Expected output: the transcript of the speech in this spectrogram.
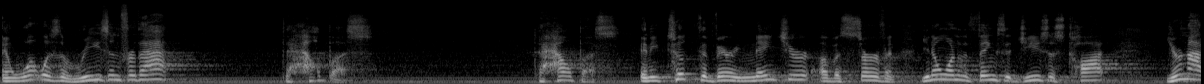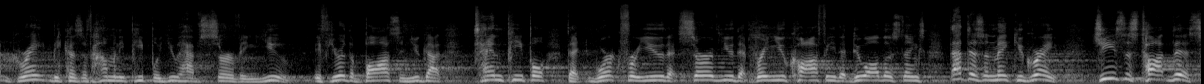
And what was the reason for that? To help us. To help us. And he took the very nature of a servant. You know, one of the things that Jesus taught? You're not great because of how many people you have serving you. If you're the boss and you got 10 people that work for you, that serve you, that bring you coffee, that do all those things, that doesn't make you great. Jesus taught this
